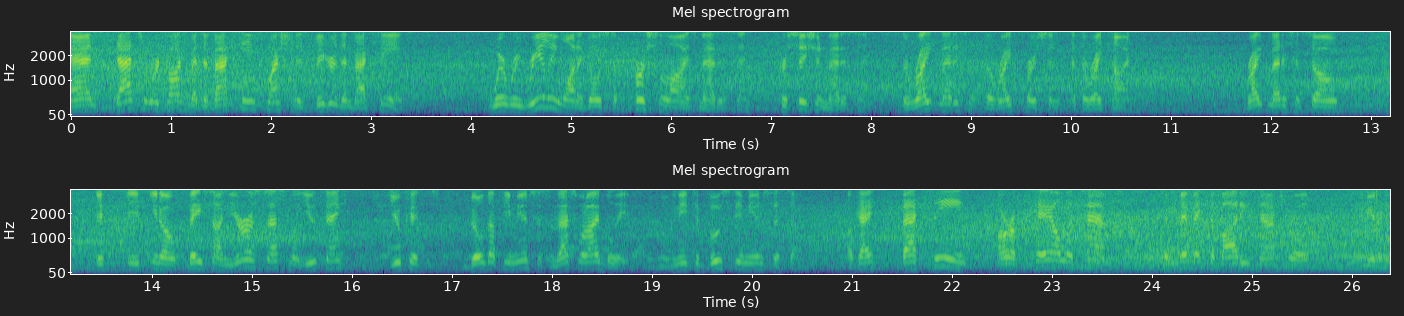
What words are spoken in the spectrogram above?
And that's what we're talking about. The vaccine question is bigger than vaccines. Where we really want to go is to personalized medicine, precision medicine, the right medicine for the right person at the right time. Right medicine. So, if, if you know, based on your assessment, what you think, you could build up the immune system. That's what I believe. You need to boost the immune system. Okay? Vaccines are a pale attempt to mimic the body's natural immunity.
